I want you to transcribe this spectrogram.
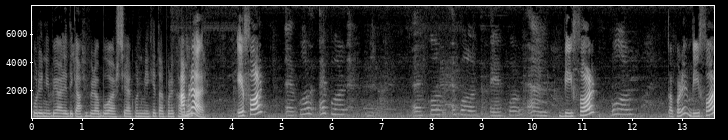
পড়ে নিবে আর এদিকে আফিফের আব্বু আসছে এখন মেখে তারপরে খাব। Abrar A for B for তারপরে বি ফর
